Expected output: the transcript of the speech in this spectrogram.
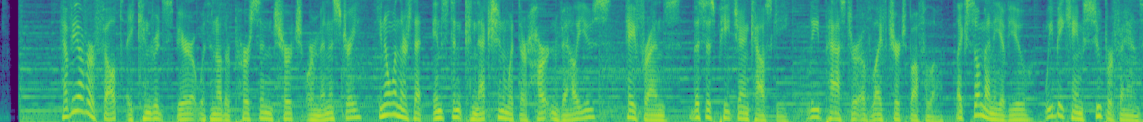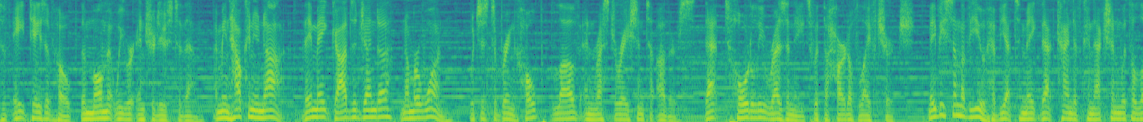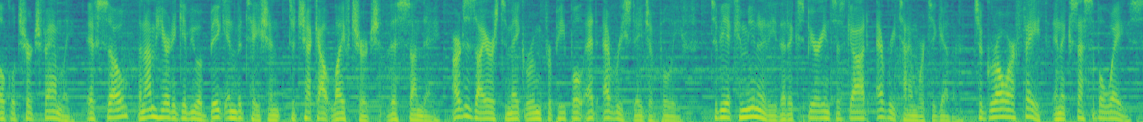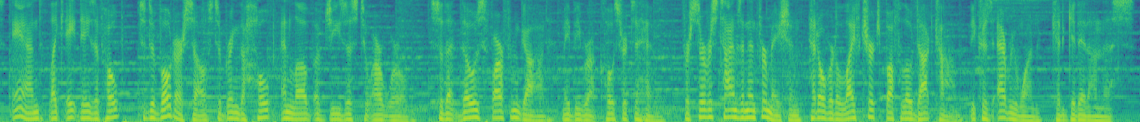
Have you ever felt a kindred spirit with another person, church, or ministry? You know when there's that instant connection with their heart and values? Hey, friends, this is Pete Jankowski, lead pastor of Life Church Buffalo. Like so many of you, we became super fans of Eight Days of Hope the moment we were introduced to them. I mean, how can you not? They make God's agenda number one which is to bring hope, love, and restoration to others. That totally resonates with the heart of Life Church. Maybe some of you have yet to make that kind of connection with a local church family. If so, then I'm here to give you a big invitation to check out Life Church this Sunday. Our desire is to make room for people at every stage of belief to be a community that experiences God every time we're together, to grow our faith in accessible ways, and, like Eight Days of Hope, to devote ourselves to bring the hope and love of Jesus to our world, so that those far from God may be brought closer to Him. For service times and information, head over to lifechurchbuffalo.com because everyone can get in on this.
